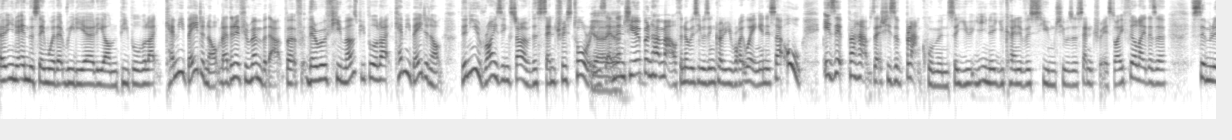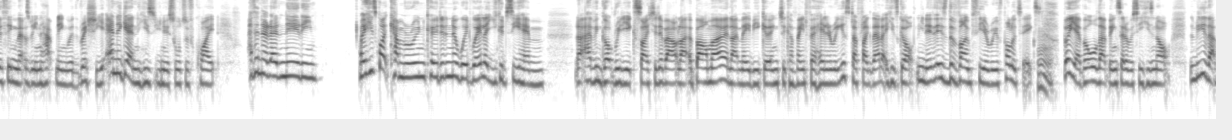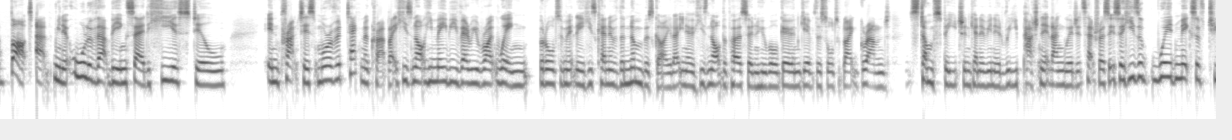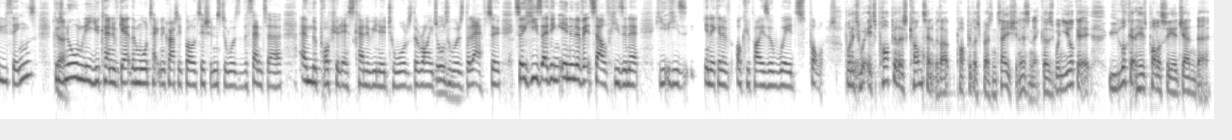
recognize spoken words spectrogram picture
uh, you know, in the same way that really early on people were like Kemi Badenoch. I don't know if you remember that, but f- there were a few months people were like Kemi Badenoch, the new rising star of the centrist Tories, Yeah, and yeah. then she opened her mouth and obviously was incredibly right wing, and it's like, oh, is it perhaps that she's a black woman? So you you know you kind of assumed she was a centrist. So I feel like there's a similar thing that has been happening with Rishi, and again he's you know sort of quite I don't know like nearly. Well, he's quite Cameroon coded in a weird way. Like you could see him like having got really excited about like Obama and like maybe going to campaign for Hillary, stuff like that. Like he's got, you know, is the vibe theory of politics. Hmm. But yeah, but all that being said, obviously he's not the media that. But at you know, all of that being said, he is still in practice more of a technocrat. Like he's not, he may be very right wing, but ultimately he's kind of the numbers guy. Like, you know, he's not the person who will go and give the sort of like grand stump speech and kind of, you know, really passionate language, etc. So, so he's a weird mix of two things because Yeah. normally you kind of get the more technocratic politicians towards the centre and the populists kind of, you know, towards the right Mm. or towards the left. So, so he's, I think, in and of itself, he's in a, he, he's, you know, kind of occupies a weird spot. But it's it's populist content without populist presentation, isn't it? Because when you look at it, you look at his policy agenda,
